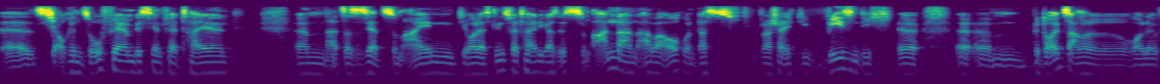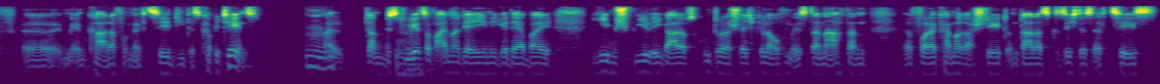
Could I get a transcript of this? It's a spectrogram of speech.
äh, sich auch insofern ein bisschen verteilen, ähm, als dass es jetzt zum einen die Rolle des Linksverteidigers ist, zum anderen aber auch, und das ist wahrscheinlich die wesentlich äh, äh, ähm, bedeutsamere Rolle äh, im, im Kader vom FC, die des Kapitäns. Mhm. Weil dann bist du jetzt auf einmal derjenige, der bei jedem Spiel, egal ob es gut oder schlecht gelaufen ist, danach dann äh, vor der Kamera steht und da das Gesicht des FCs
